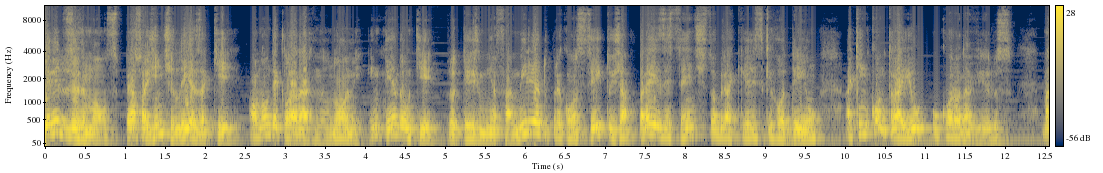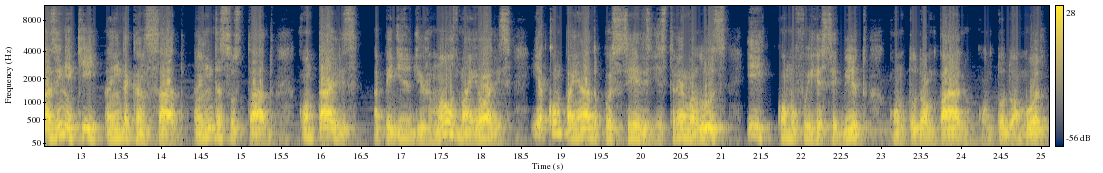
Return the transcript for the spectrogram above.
Queridos irmãos, peço a gentileza que, ao não declarar meu nome, entendam que protejo minha família do preconceito já pré-existente sobre aqueles que rodeiam a quem contraiu o coronavírus. Mas vim aqui, ainda cansado, ainda assustado, contar-lhes, a pedido de irmãos maiores e acompanhado por seres de extrema luz, e, como fui recebido, com todo amparo, com todo amor,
